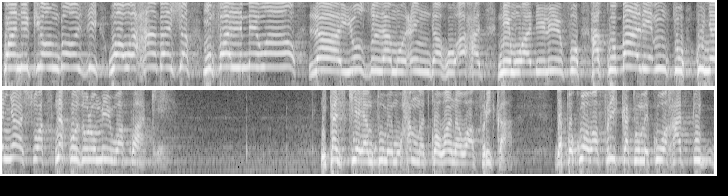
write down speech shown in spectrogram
kwani kiongozi wa wahabasha mfalme wao la yudhlamu indahu ahad. Ni mwadilifu hakubali mtu kunyanyaswa na kudhulumiwa kwake. Ni tazkia ya mtume muhammad kwa wana wa afrika. Japokuwa waafrika tumekuwa hatu,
